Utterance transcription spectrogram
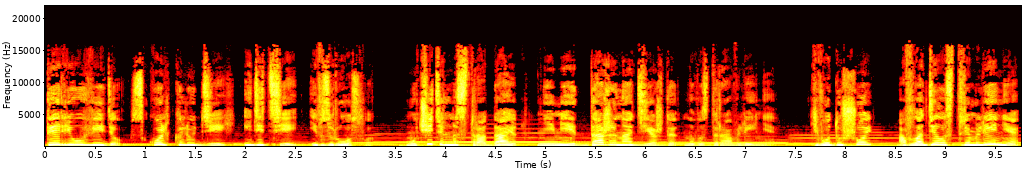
Терри увидел, сколько людей, и детей, и взрослых, мучительно страдают, не имея даже надежды на выздоровление. Его душой овладело стремление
